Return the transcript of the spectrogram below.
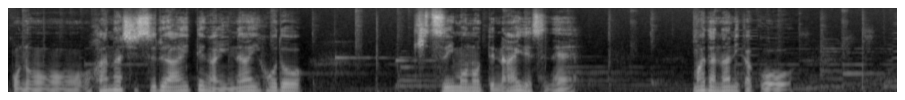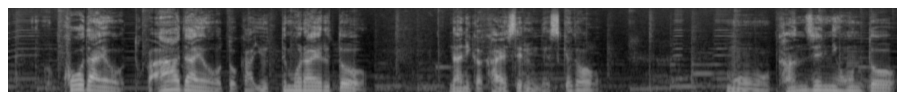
う？このお話しする相手がいないほどきついものってないですね。まだ何かこう、こうだよとか、ああだよとか言ってもらえると何か返せるんですけど、もう完全に本当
